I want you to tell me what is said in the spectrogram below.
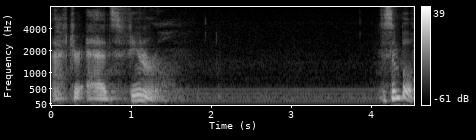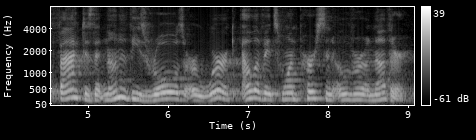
after Ed's funeral. The simple fact is that none of these roles or work elevates one person over another.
